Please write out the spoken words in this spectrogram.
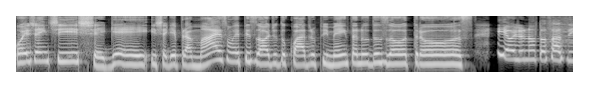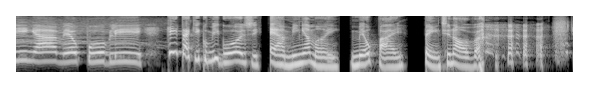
Oi, gente, cheguei e cheguei para mais um episódio do quadro Pimenta no dos outros. E hoje eu não tô sozinha, meu publi. Quem tá aqui comigo hoje é a minha mãe, meu pai, Pente Nova.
